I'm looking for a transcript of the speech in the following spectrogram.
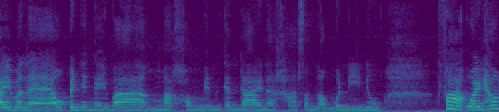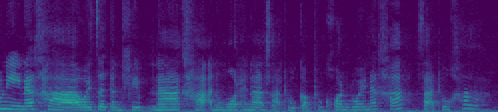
ไปมาแล้วเป็นยังไงบ้างมาคอมเมนต์กันได้นะคะสำหรับวันนี้นิวฝากไว้เท่านี้นะคะ ไว้เจอกันคลิปหน้าค่ะ อนุโมทนาสาธุกับทุกคนด้วยนะคะ สาธุค่ะ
